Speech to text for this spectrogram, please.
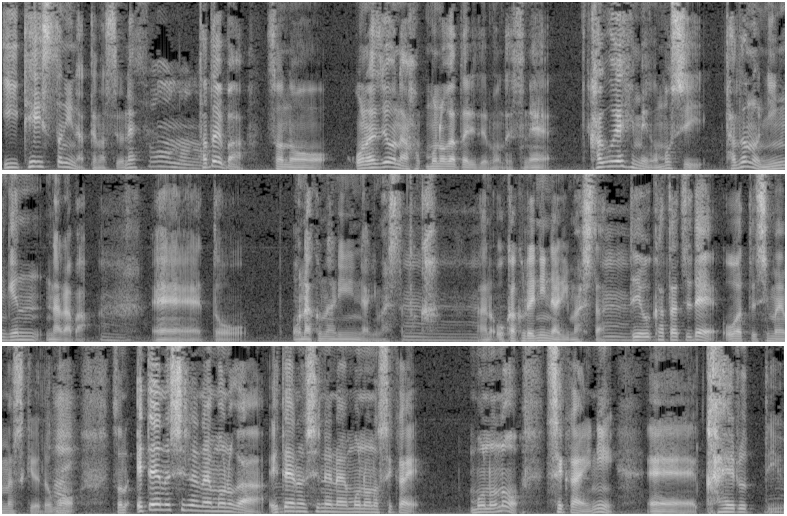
いいテイストになってますよね。例えばその同じような物語でもですねかぐや姫がもしただの人間ならばうん。えー、とお亡くなりになりましたとか、うん。あのお隠れになりましたっていう形で終わってしまいますけれども、はい。その得体の知れないものが得体の知れないものの世界、ものの世界に、えー変えるっていう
